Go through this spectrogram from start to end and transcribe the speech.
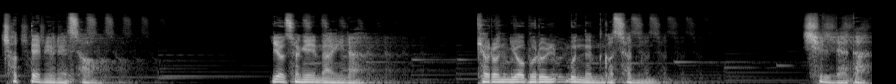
첫 대면에서 여성의 나이나 결혼 여부를 묻는 것은 실례다.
